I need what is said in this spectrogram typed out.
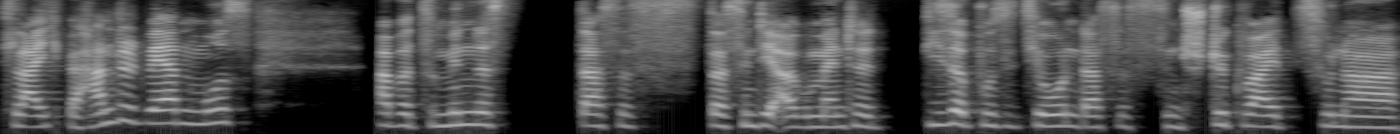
gleich behandelt werden muss. Aber zumindest dass es, das sind die Argumente dieser Position, dass es ein Stück weit zu einer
